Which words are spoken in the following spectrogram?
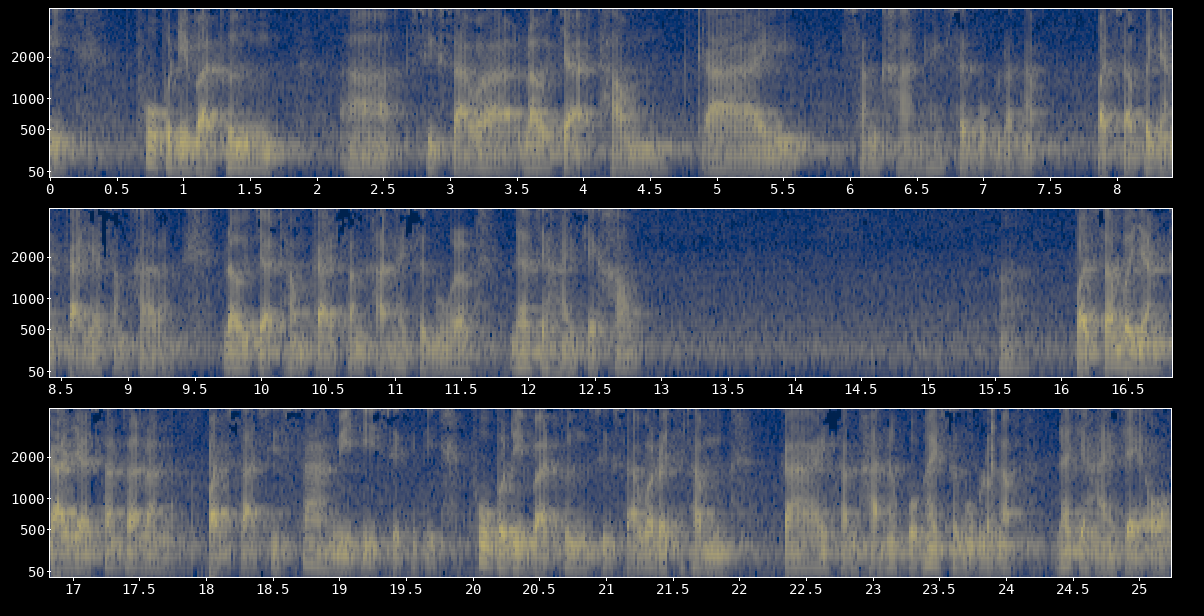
ติ ผู้ปฏิบัติพึงศึกษาว่าเราจะทำกายสังขารให้สงบระงับ ปัดสัมพยังกายสังขารัง เราจะทำกายสังขารให้สงบแล้วแล้วจะหายใจเข้าปัดสัมปยังกายสังขารัง ปัสสะสิสามีติสกิติ ผู้ปฏิบัติพึงศึกษาว่าเราจะทำกายสังขารทั้งปวงให้สงบระงับ และจะหายใจออก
